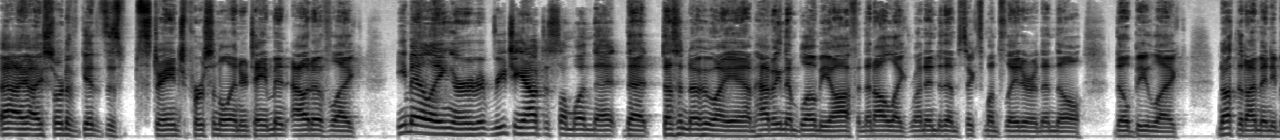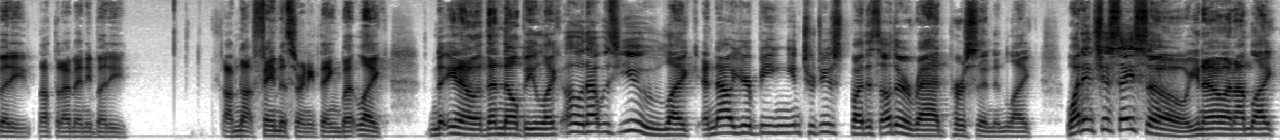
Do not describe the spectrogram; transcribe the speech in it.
I, I sort of get this strange personal entertainment out of like emailing or reaching out to someone that that doesn't know who I am, having them blow me off, and then I'll like run into them six months later, and then they'll they'll be like, not that I'm anybody, not that I'm anybody, I'm not famous or anything, but like you know then they'll be like oh that was you like and now you're being introduced by this other rad person and like why didn't you say so you know and i'm like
